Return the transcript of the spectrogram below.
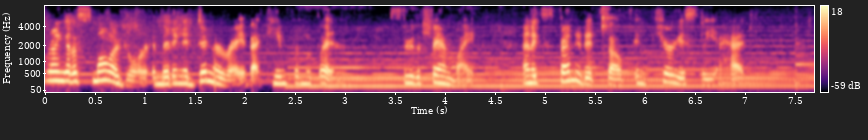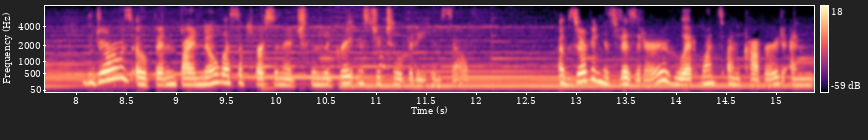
rang at a smaller door emitting a dimmer ray that came from within, through the fanlight, and expended itself incuriously ahead. The door was opened by no less a personage than the great Mr. Tilbury himself. Observing his visitor, who at once uncovered and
